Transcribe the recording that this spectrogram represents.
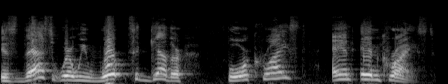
is that's where we work together for Christ and in Christ.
